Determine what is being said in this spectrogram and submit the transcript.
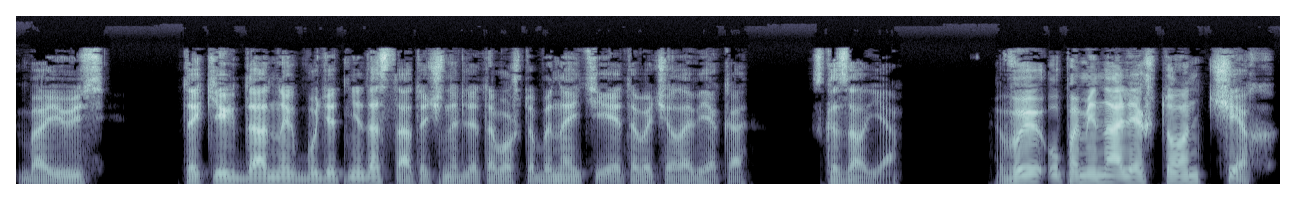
Боюсь, таких данных будет недостаточно для того, чтобы найти этого человека, сказал я. Вы упоминали, что он чех.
